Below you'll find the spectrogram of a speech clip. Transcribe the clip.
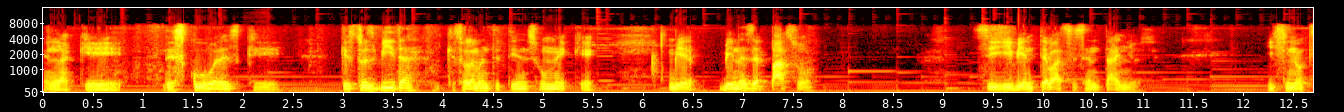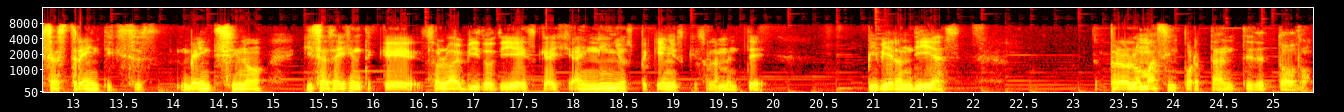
en la que descubres que, esto es vida que solamente tienes una y que vienes de paso si bien te vas 60 años y si no quizás 30, quizás 20, si no quizás hay gente que solo ha vivido 10, que hay, hay niños pequeños que solamente vivieron días. Pero lo más importante de todo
